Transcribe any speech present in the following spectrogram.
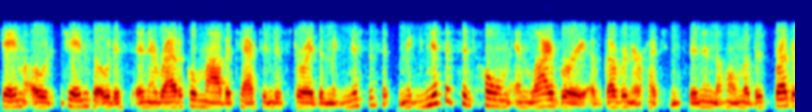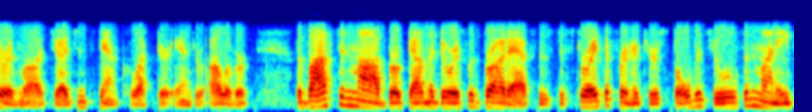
James Otis, and a radical mob attacked and destroyed the magnificent, magnificent home and library of Governor Hutchinson and the home of his brother in law, judge and stamp collector Andrew Oliver. The Boston mob broke down the doors with broadaxes, destroyed the furniture, stole the jewels and money,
